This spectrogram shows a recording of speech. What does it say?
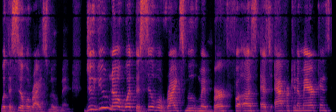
with the civil rights movement. Do you know what the civil rights movement birthed for us as African Americans?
